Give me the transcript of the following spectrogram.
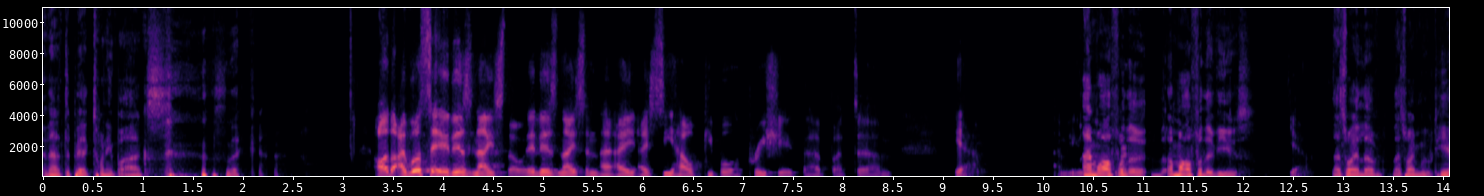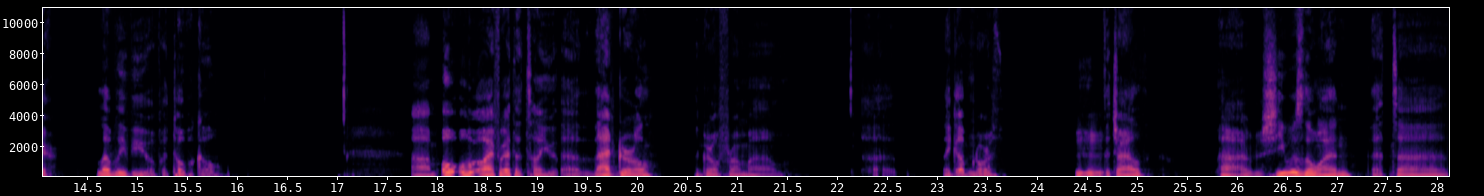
then I have to pay like twenty bucks. Like, Although I will say it is nice though. It is nice and I I I see how people appreciate that, but um yeah. I mean I'm all for the I'm all for the views. Yeah. that's why I love. That's why I moved here. Lovely view of Etobicoke. Um. Oh, oh, oh, I forgot to tell you uh, that girl, the girl from um, uh, like up north, Mhm. the child. Uh, she was the one that. Uh,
